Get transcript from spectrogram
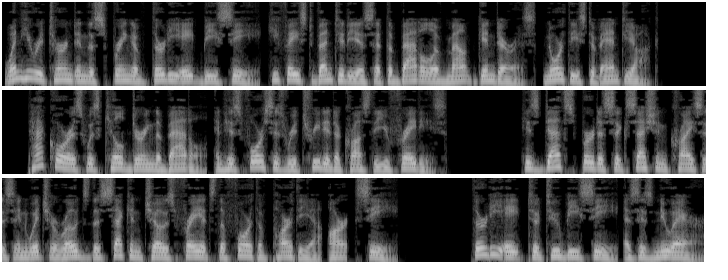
When he returned in the spring of 38 BC, he faced Ventidius at the Battle of Mount Gindaris, northeast of Antioch. Pacorus was killed during the battle, and his forces retreated across the Euphrates. His death spurred a succession crisis in which Orodes II chose Phraates IV of Parthia r. c. 38–2 BC as his new heir.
